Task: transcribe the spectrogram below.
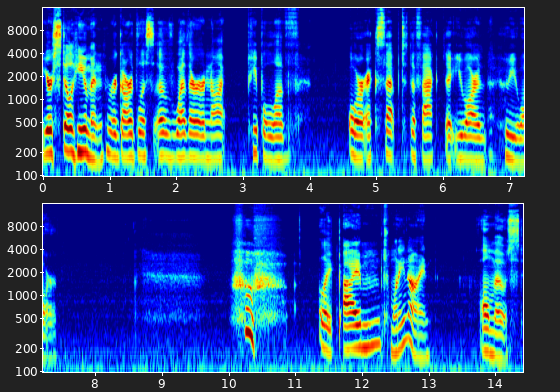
you're still human, regardless of whether or not people love or accept the fact that you are who you are. Whew. Like, I'm 29, almost,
